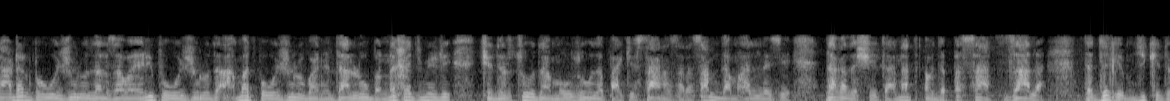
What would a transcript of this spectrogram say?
لاډن په وژلو د الزوایري په وژلو د احمد په وژلو باندې دا لوبه نه ختمیږي چې درڅو دا موضوع د پاکستان سره سم دم حل نه شي دغه د شیطانت او د فساد ځاله د دغې مځکې د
